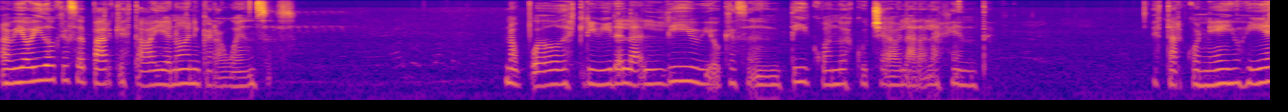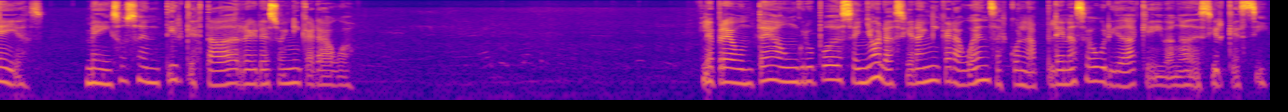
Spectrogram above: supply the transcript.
Había oído que ese parque estaba lleno de nicaragüenses. No puedo describir el alivio que sentí cuando escuché hablar a la gente. Estar con ellos y ellas me hizo sentir que estaba de regreso en Nicaragua Le pregunté a un grupo de señoras si eran nicaragüenses con la plena seguridad que iban a decir que sí.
